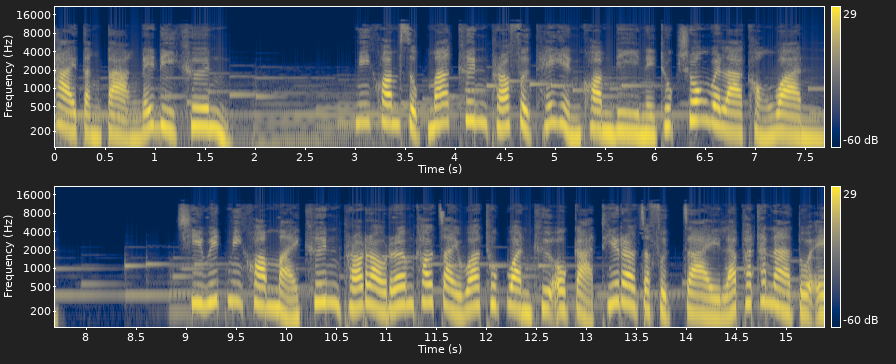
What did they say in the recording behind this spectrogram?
ทายต่างๆ ได้ดีขึ้น มีความสุขมากขึ้นเพราะฝึกให้เห็นความดีในทุกช่วงเวลาของวัน ชีวิตมีความหมายขึ้น เพราะเราเริ่มเข้าใจว่าทุกวันคือโอกาสที่เราจะฝึกใจและพัฒนาตัวเอ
